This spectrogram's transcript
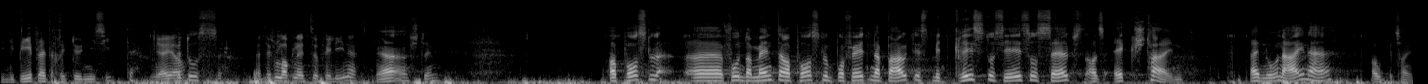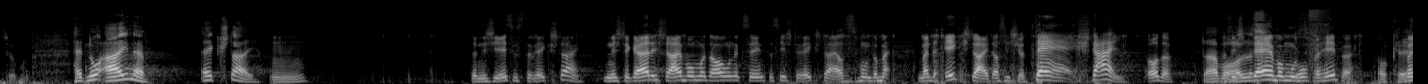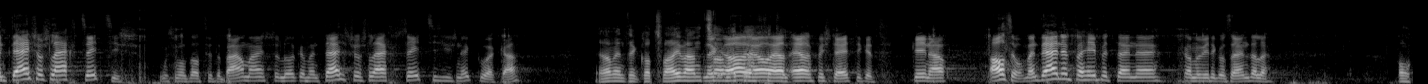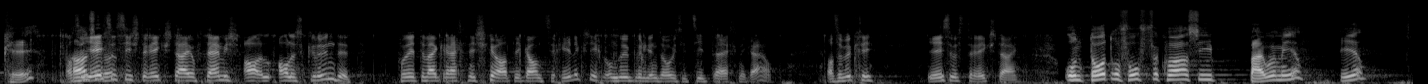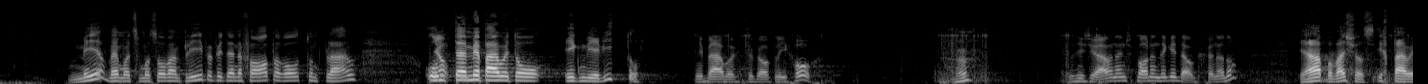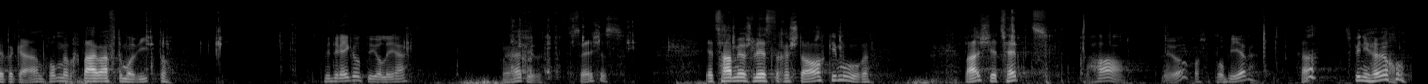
Deine Bibel hat ein bisschen dünne Seiten. Ja, ja. Für draussen. Ja, Sonst mag nicht so viel rein. Ja, stimmt. Apostel, äh, Fundament der Apostel und Propheten erbaut ist mit Christus Jesus selbst als Eckstein. Hat nur einen, hä? Oh, jetzt habe ich zugemacht. Hat nur einen Eckstein. Dann ist Jesus der Eckstein. Dann ist der geile Stein, den wir da unten sehen, das ist der Eckstein. Also das Fundament. Ich meine, der Eckstein, das ist ja der Stein, oder? Der, das ist der, der muss drauf- verheben. Okay. Wenn der schon schlecht gesetzt ist, muss man da zu den Baumeister schauen, wenn der schon schlecht gesetzt ist, ist es nicht gut, gell? Ja, wenn dann gerade zwei Wände Ja, ja, er, er bestätigt. Genau. Also, wenn der nicht verhebt, dann äh, können wir wieder sendeln. Okay. Also, Jesus ist der Eckstein, auf dem ist all- alles gegründet. Von dort weg rechnest du ja die ganze Kirchengeschichte und übrigens unsere Zeitrechnung auch. Also wirklich, Jesus der Eckstein. Und da drauf offen quasi bauen wir, ihr, wir, wenn wir jetzt mal so bleiben bei diesen Farben Rot und Blau. Und Ja. äh, wir bauen hier irgendwie weiter. Wir bauen sogar gleich hoch. Das ist ja auch ein spannender Gedanke, oder? Ja, aber weißt du was, ich baue eben gern. Komm, ich baue einfach mal weiter. Mit Regeltürli, hä? Ja, du, du siehst es. Jetzt haben wir schließlich eine starke Mauer. Weißt du, jetzt hebt es. Aha. Ja, kannst du probieren. Ja, jetzt bin ich höher.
